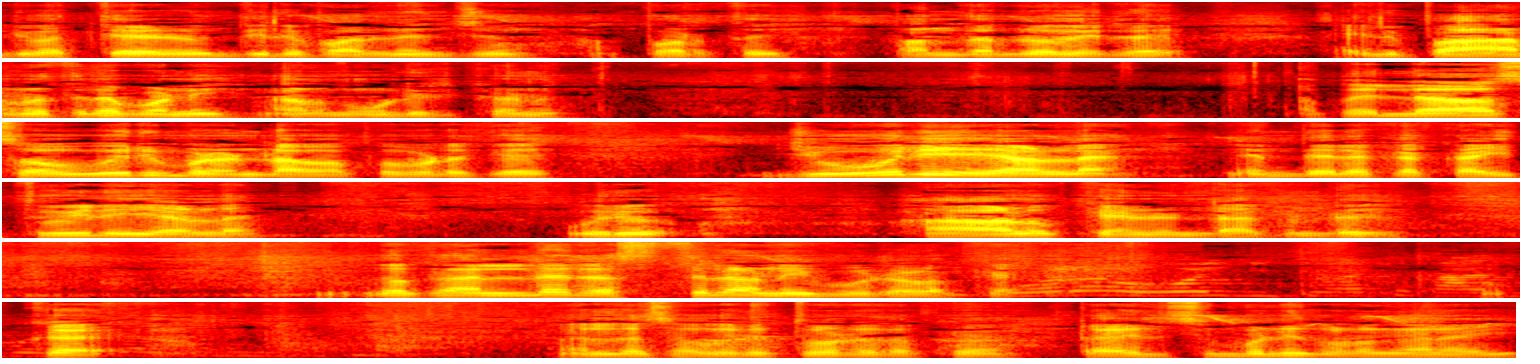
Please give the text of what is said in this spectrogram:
ഇരുപത്തേഴും ഇതിൽ പതിനഞ്ചും അപ്പുറത്ത് പന്ത്രണ്ടോ പേര്. അതിലിപ്പോൾ ആറെണ്ണത്തിന്റെ പണി നടന്നുകൊണ്ടിരിക്കുകയാണ് അപ്പോൾ എല്ലാ സൗകര്യവും ഇവിടെ ഉണ്ടാവും. അപ്പോൾ ഇവിടേക്ക് ജോലി ചെയ്യാനുള്ള എന്തെങ്കിലുമൊക്കെ കൈത്തൊഴിൽ ചെയ്യാനുള്ള ഒരു ആളൊക്കെയാണ് ഉണ്ടാക്കുന്നത് ഇതൊക്കെ നല്ല രസത്തിലാണ് ഈ വീടുകളൊക്കെ. ഒക്കെ നല്ല സൗകര്യത്തോടെ ഇതൊക്കെ ടൈൽസും പണി തുടങ്ങാനായി.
